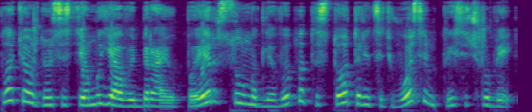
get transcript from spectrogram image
Платежную систему я выбираю ПР, сумма для выплаты 138 тысяч рублей.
